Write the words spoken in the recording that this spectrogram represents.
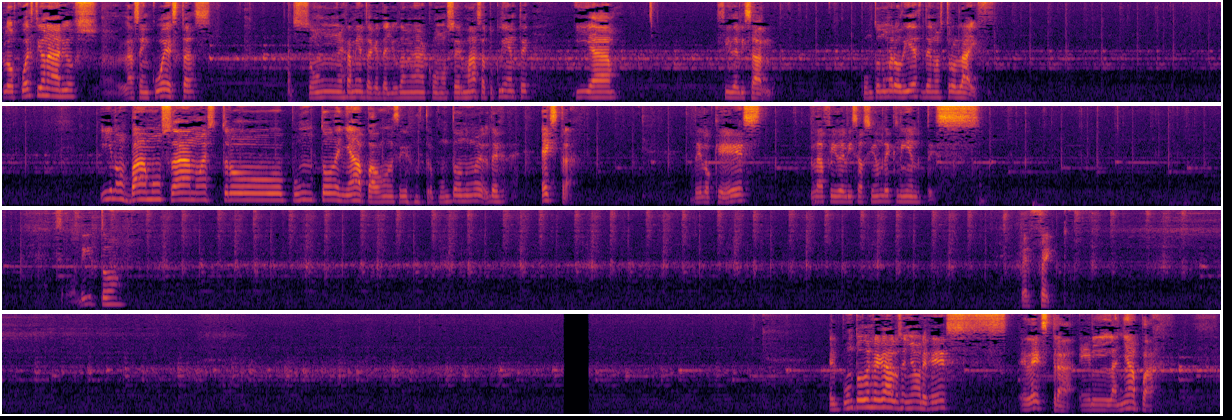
los cuestionarios, las encuestas son herramientas que te ayudan a conocer más a tu cliente y a fidelizarlo. Punto número 10 de nuestro live. Y nos vamos a nuestro punto de ñapa, vamos a decir, nuestro punto número de extra de lo que es la fidelización de clientes. Perfecto. El punto de regalo, señores, es el extra, el, la ñapa,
